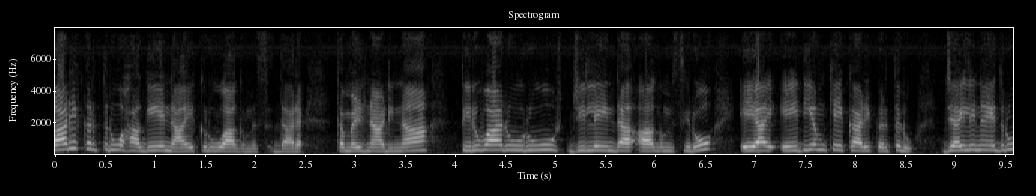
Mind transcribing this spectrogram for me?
ಕಾರ್ಯಕರ್ತರು ಹಾಗೆಯೇ ನಾಯಕರು ಆಗಮಿಸಿದ್ದಾರೆ. ತಮಿಳುನಾಡಿನ ತಿರುವಾರೂರು ಜಿಲ್ಲೆಯಿಂದ ಆಗಮಿಸಿರೋ ಎಐಎಡಿಎಂಕೆ ಕಾರ್ಯಕರ್ತರು ಜೈಲಿನ ಎದುರು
